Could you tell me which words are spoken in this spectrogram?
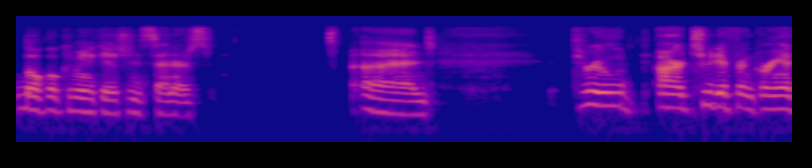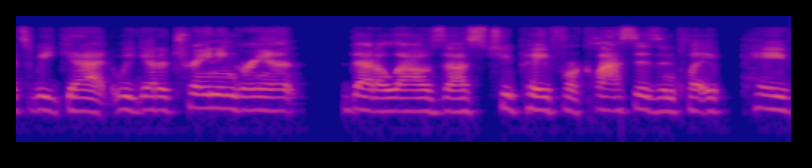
local communication centers. And through our two different grants we get, we get a training grant that allows us to pay for classes and play, pay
